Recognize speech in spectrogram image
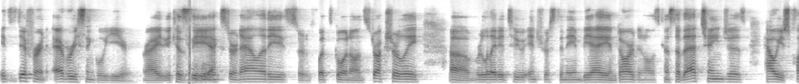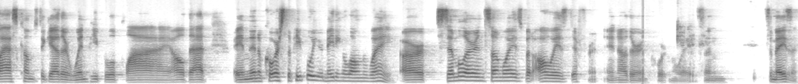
it's different every single year, right? Because the mm-hmm. externalities, sort of what's going on structurally, um, related to interest in the MBA and DART and all this kind of stuff, that changes how each class comes together, when people apply, all that. And then, of course, the people you're meeting along the way are similar in some ways, but always different in other important ways. And it's amazing.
